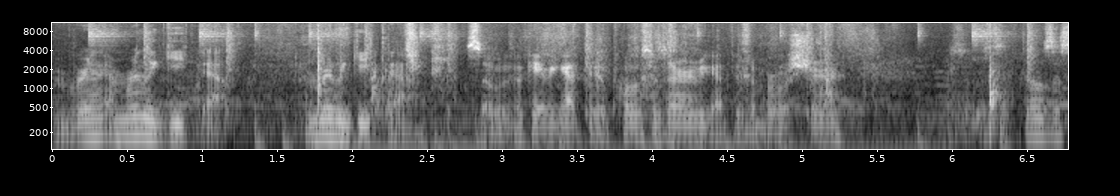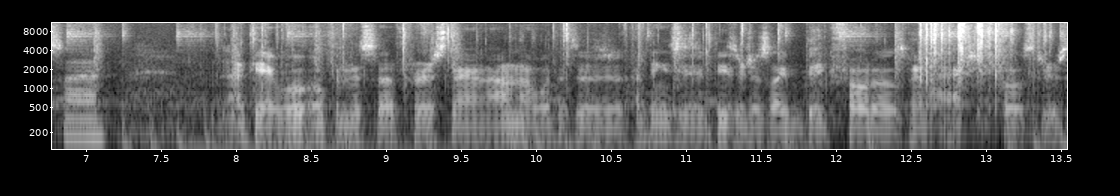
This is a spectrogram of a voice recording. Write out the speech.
I'm really, I'm really geeked out. I'm really geeked out. So, okay, we got through the posters already, we got through the brochure. So those aside. Okay, we'll open this up first then. I don't know what this is. I think these, these are just like big photos. They're not actually posters.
